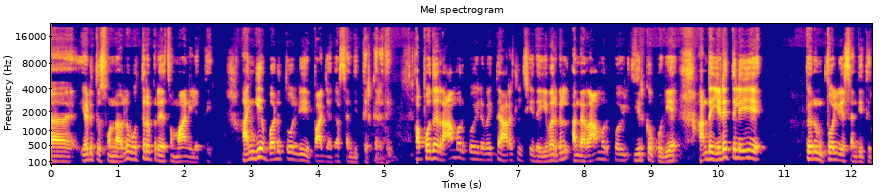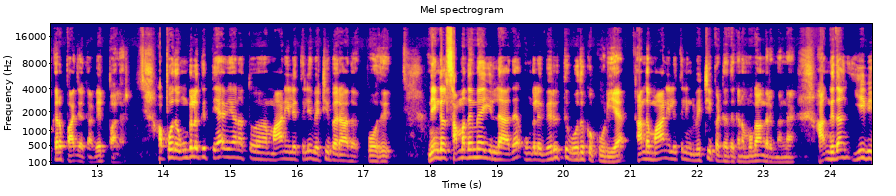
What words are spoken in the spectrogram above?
ஆஹ், எடுத்து சொன்னார்களோ உத்தரப்பிரதேச மாநிலத்தை. அங்கே படுதோல்வி பாஜக சந்தித்திருக்கிறது. அப்போது ராமர் கோயிலை வைத்து அரசியல் செய்த இவர்கள் அந்த ராமர் கோயில் இருக்கக்கூடிய அந்த இடத்திலேயே பெரும் தோல்வியை சந்தித்திருக்கிற பாஜக வேட்பாளர். அப்போது உங்களுக்கு தேவையான தொ- மாநிலத்திலே வெற்றி பெறாத போது நீங்கள் சம்மதமே இல்லாத உங்களை வெறுத்து ஒதுக்கக்கூடிய அந்த மாநிலத்தில் நீங்கள் வெற்றி பெற்றதுக்கான முகாந்திரம் என்ன? அங்குதான் இவி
